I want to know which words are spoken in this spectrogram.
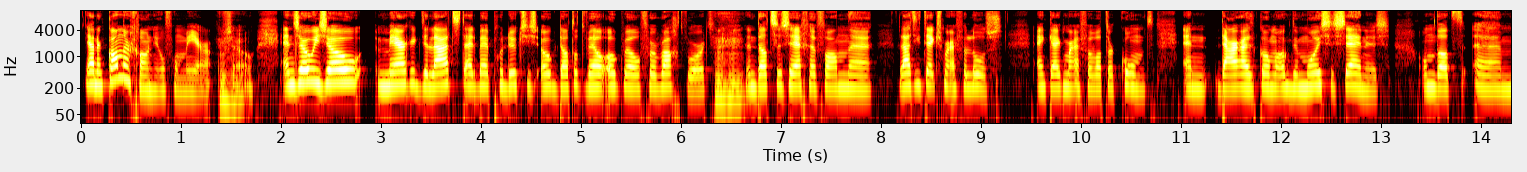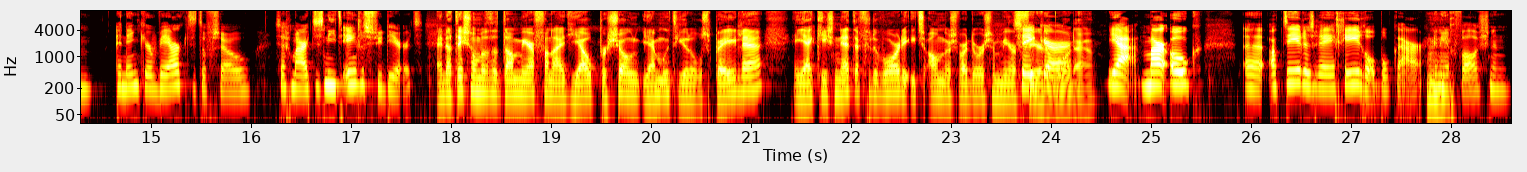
ja, dan kan er gewoon heel veel meer of Mhm. zo. En sowieso merk ik de laatste tijd bij producties ook dat het wel ook wel verwacht wordt. Mhm. En dat ze zeggen van, eh, laat die tekst maar even los. En kijk maar even wat er komt. En daaruit komen ook de mooiste scènes. Omdat ehm, in één keer werkt het of zo. Zeg maar, het is niet ingestudeerd. En dat is omdat het dan meer vanuit jouw persoon... Jij moet die rol spelen en jij kiest net even de woorden iets anders... waardoor ze meer Zeker. worden. Ja, maar ook eh, acteren is reageren op elkaar. Mhm. In ieder geval als je een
